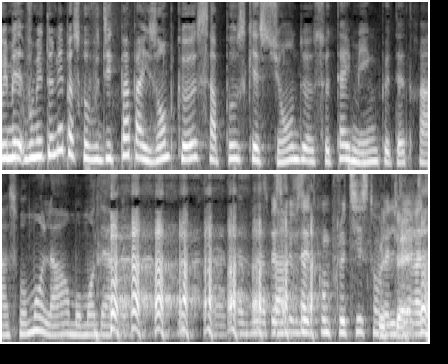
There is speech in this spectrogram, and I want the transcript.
Oui, mais vous m'étonnez parce que vous ne dites pas, par exemple, que ça pose question de ce timing, peut-être à ce moment-là, au moment d'un. parce que vous êtes complotiste, on va le dire à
